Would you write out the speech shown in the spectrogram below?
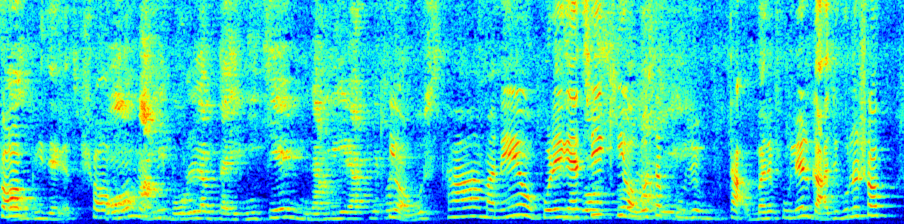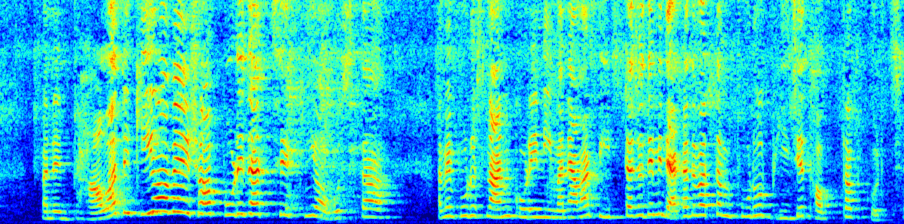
সব ভিজে গেছে সব। আমি বললাম তাই নিচে নামিয়ে রাখলে কি অবস্থা? মানে ওপরে গেছি কি অবস্থা? মানে ফুলের গাছগুলো সব মানে হাওয়াতে কি হবে? সব পড়ে যাচ্ছে কি অবস্থা? আমি পুরো স্নান করে নি মানে আমার পিঠটা যদি আমি দেখাতে পারতাম পুরো ভিজে থপথপ করছে।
